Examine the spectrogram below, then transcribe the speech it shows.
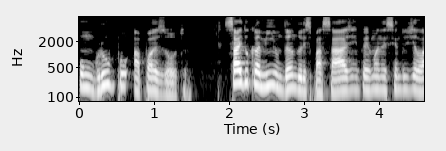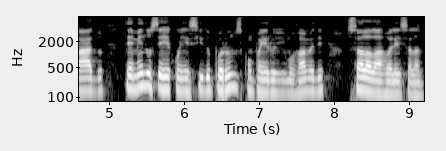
um grupo após outro. Sai do caminho dando-lhes passagem, permanecendo de lado, temendo ser reconhecido por um dos companheiros de Muhammad sallallahu alaihi wasallam.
